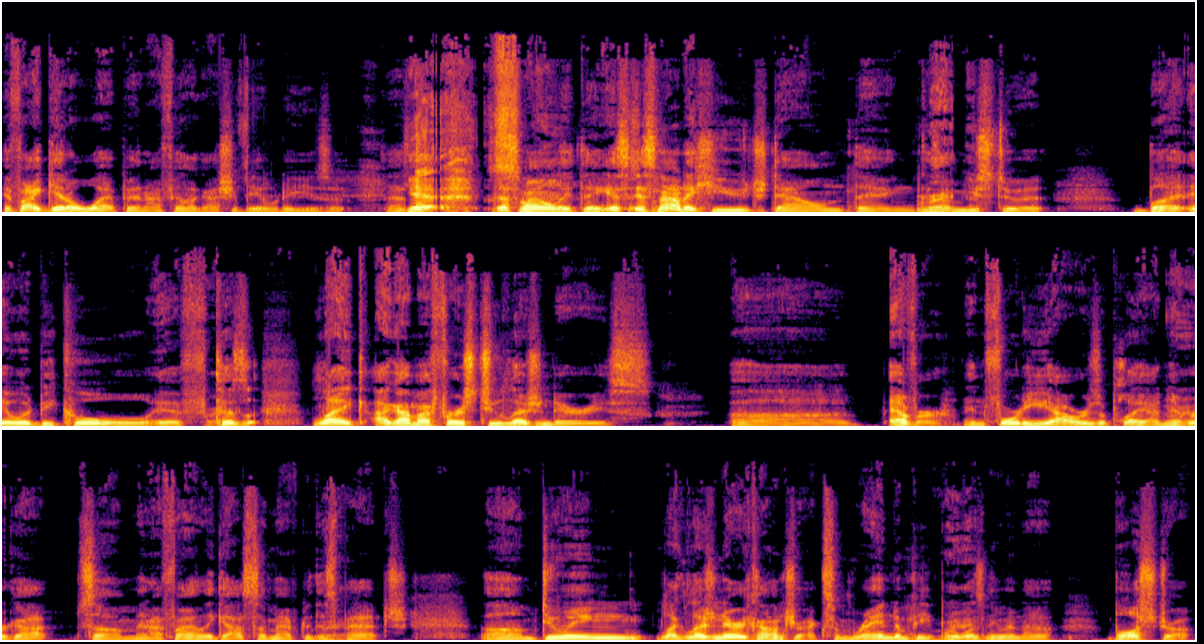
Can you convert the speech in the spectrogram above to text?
if I get a weapon, I feel like I should be able to use it. That's, yeah. that's my only thing. It's it's not a huge down thing because Right. I'm used to it, but it would be cool if because like I got my first two legendaries uh ever in 40 hours of play. I never got some, and I finally got some after this patch. Um, doing like legendary contracts from random people. Right. It wasn't even a boss drop.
